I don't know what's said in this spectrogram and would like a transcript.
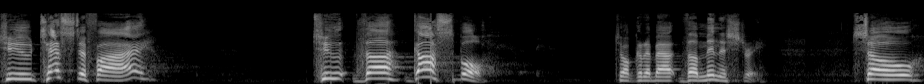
to testify to the gospel. Talking about the ministry. So,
